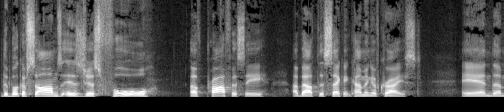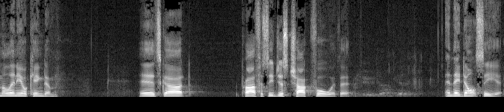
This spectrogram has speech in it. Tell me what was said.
the book of Psalms is just full of prophecy about the second coming of Christ and the millennial kingdom. It's got prophecy just chock full with it. And they don't see it.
